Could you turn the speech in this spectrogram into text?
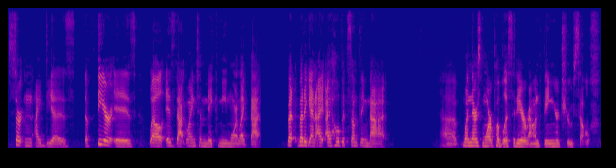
certain ideas the fear is well is that going to make me more like that but but again i, I hope it's something that uh, when there's more publicity around being your true self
